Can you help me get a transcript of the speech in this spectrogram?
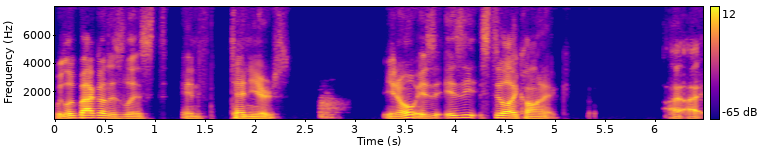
we look back on this list in ten years. You know, is is he still iconic? I I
